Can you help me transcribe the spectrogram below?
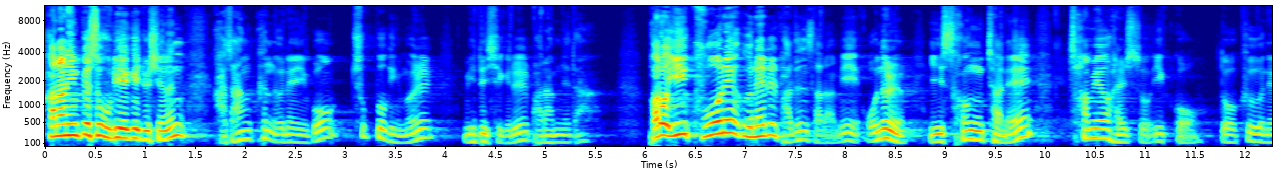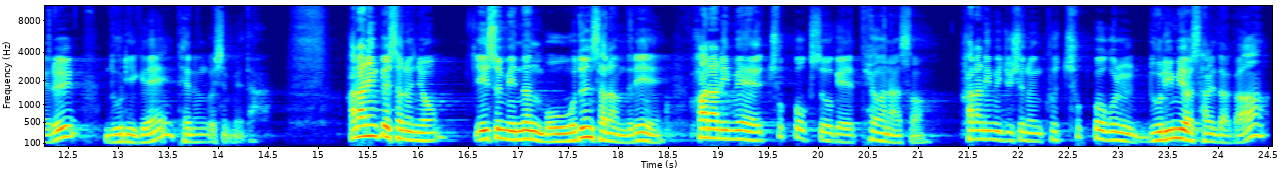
하나님께서 우리에게 주시는 가장 큰 은혜이고 축복임을 믿으시기를 바랍니다. 바로 이 구원의 은혜를 받은 사람이 오늘 이 성찬에 참여할 수 있고 또 그 은혜를 누리게 되는 것입니다. 하나님께서는요, 예수 믿는 모든 사람들이 하나님의 축복 속에 태어나서 하나님이 주시는 그 축복을 누리며 살다가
